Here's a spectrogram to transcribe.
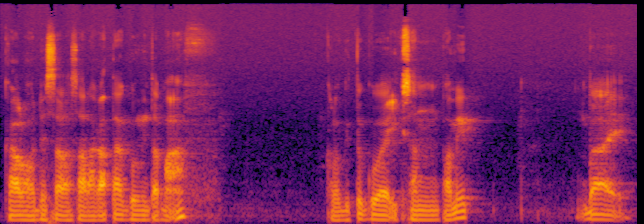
Kalau ada salah-salah kata gue minta maaf. Kalau gitu gue Iksan pamit. Bye.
